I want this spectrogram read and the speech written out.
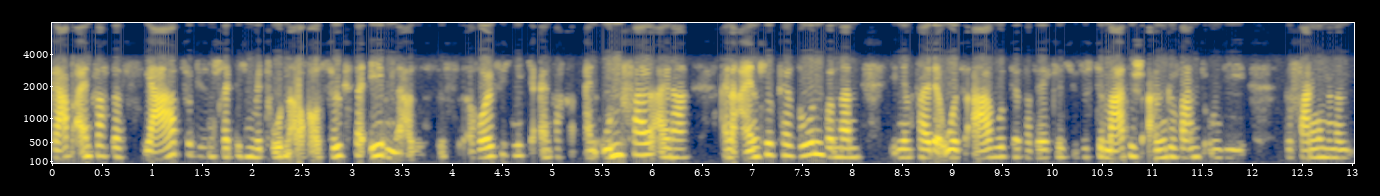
gab einfach das Ja zu diesen schrecklichen Methoden auch aus höchster Ebene. Also es ist häufig nicht einfach ein Unfall einer, einer Einzelperson, sondern in dem Fall der USA wurde es ja tatsächlich systematisch angewandt, um die Gefangenen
